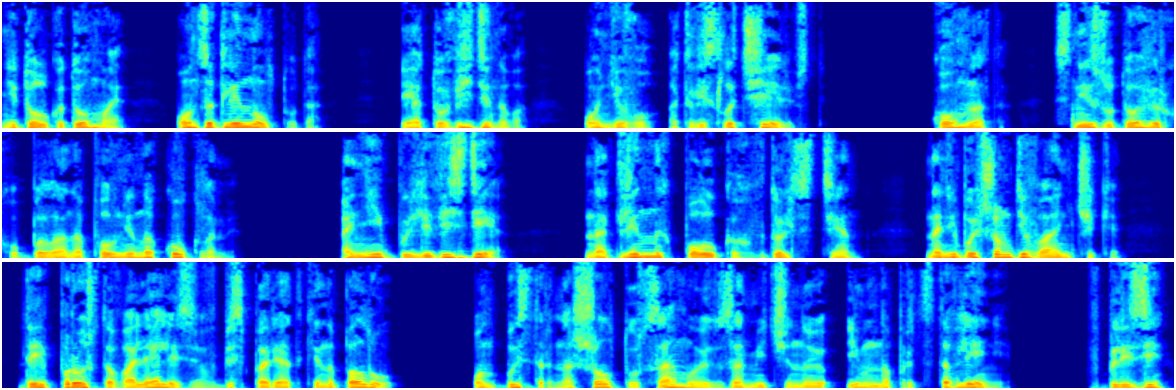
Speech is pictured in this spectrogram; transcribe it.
Недолго думая, он заглянул туда и от увиденного у него отвисла челюсть. Комната снизу доверху была наполнена куклами. Они были везде, на длинных полках вдоль стен, на небольшом диванчике, да и просто валялись в беспорядке на полу. Он быстро нашел ту самую, замеченную им на представлении. Вблизи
